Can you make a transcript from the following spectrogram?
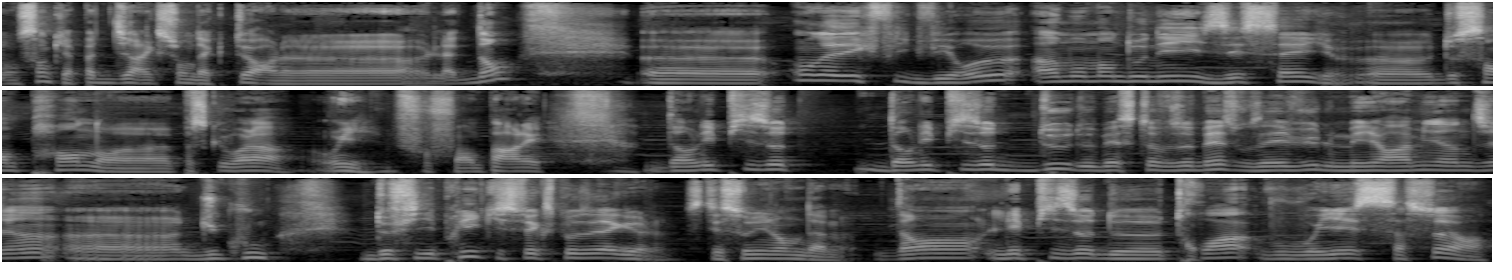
on sent qu'il n'y a pas de direction d'acteur là- là-dedans. On a des flics véreux. À un moment donné, ils essayent de s'en prendre parce que voilà, oui, faut, faut en parler. Dans l'épisode dans l'épisode 2 de Best of the Best, vous avez vu le meilleur ami indien euh, du coup de Philippe qui se fait exploser la gueule. C'était Sonny Landam. Dans l'épisode 3, vous voyez sa sœur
